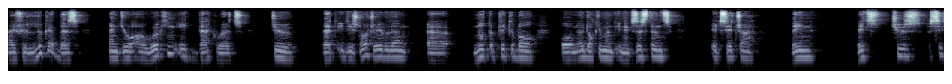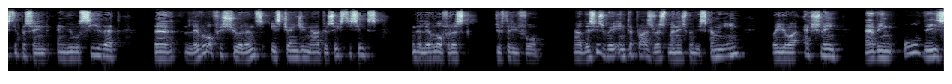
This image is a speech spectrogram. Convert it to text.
Now, if you look at this and you are working it backwards to that it is not relevant, uh, not applicable or no document in existence, etc., then let's choose 60% and you will see that the level of assurance is changing now to 66 and the level of risk to 34. Now, this is where enterprise risk management is coming in, where you are actually having all these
